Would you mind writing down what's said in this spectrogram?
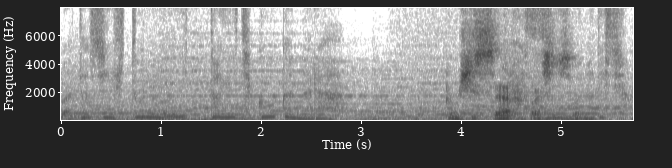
私の体も守れたらよかったけどそれはプラスアルファね世界の脅威と私一人の一対一交換なら Bro, she 安い sacrifices も it. のでしょ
